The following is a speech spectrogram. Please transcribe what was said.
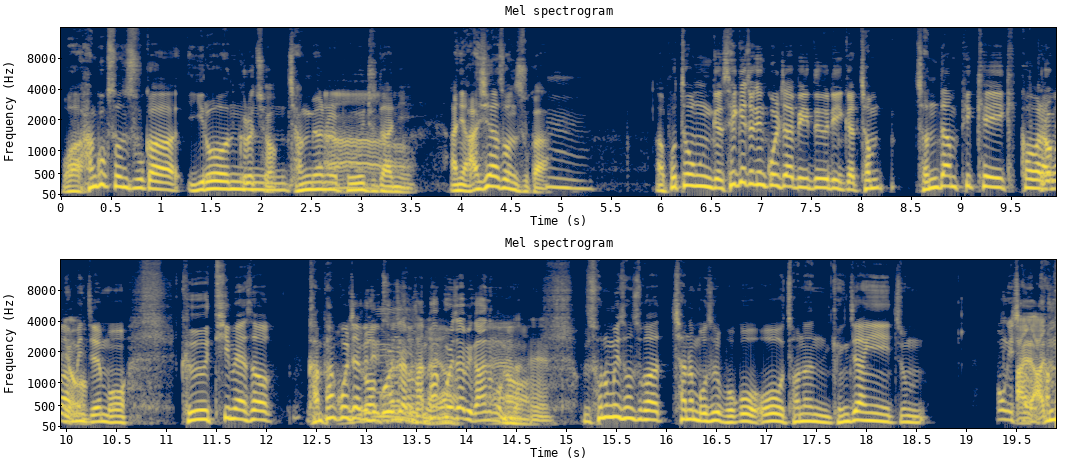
와 한국 선수가 이런 그렇죠. 장면을 아. 보여주다니 아니 아시아 선수가 음. 아, 보통 그 세계적인 골잡이들이 그러니까 전, 전담 PK 키커라고 그럼요. 하면 이제 뭐 그 팀에서 간판 골잡이들이 이런 골잡이 차는 간판. 골잡이가 하는 겁니다. 어. 예. 근데 손흥민 선수가 차는 모습을 보고 오 저는 굉장히 좀 뽕이 아, 차. 아주 감-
